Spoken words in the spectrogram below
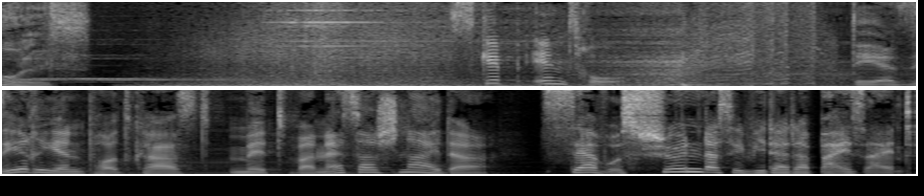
Puls. Skip Intro. Der Serienpodcast mit Vanessa Schneider. Servus, schön, dass ihr wieder dabei seid.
